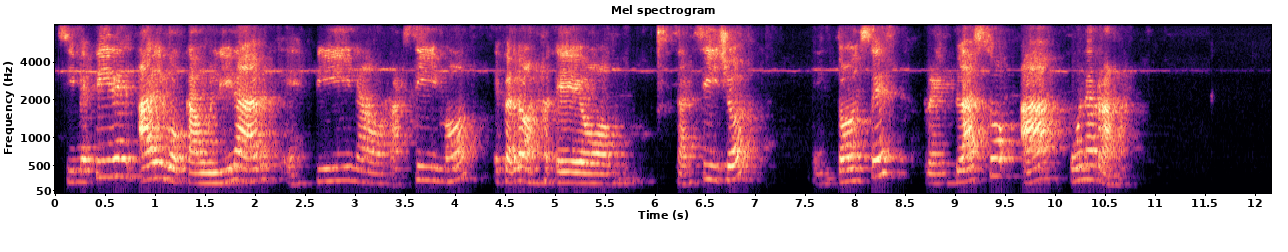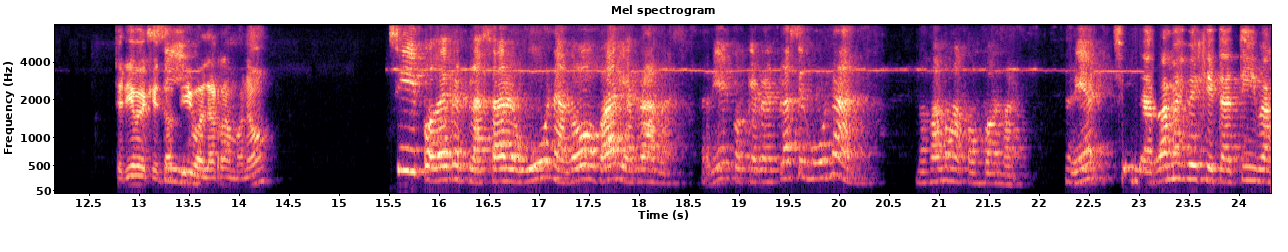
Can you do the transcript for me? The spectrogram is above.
si me piden algo caulinar, espina o racimo, eh, perdón, eh, o zarcillo, entonces, reemplazo a una rama. Sería vegetativa la rama, ¿no? Sí, podés reemplazar una, dos, varias ramas. ¿Está bien? Porque reemplaces una, nos vamos a conformar. ¿Está bien? Sí, la rama es vegetativa,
